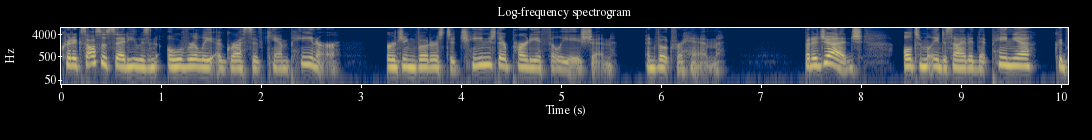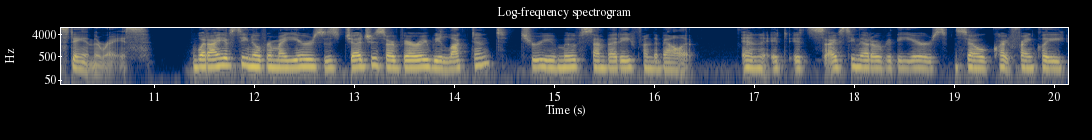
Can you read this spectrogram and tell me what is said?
Critics also said he was an overly aggressive campaigner, urging voters to change their party affiliation and vote for him. But a judge ultimately decided that Pena could stay in the race. What I have seen over my years is judges are very reluctant to remove somebody from the ballot. And it, it's I've seen that over the years. So quite frankly,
